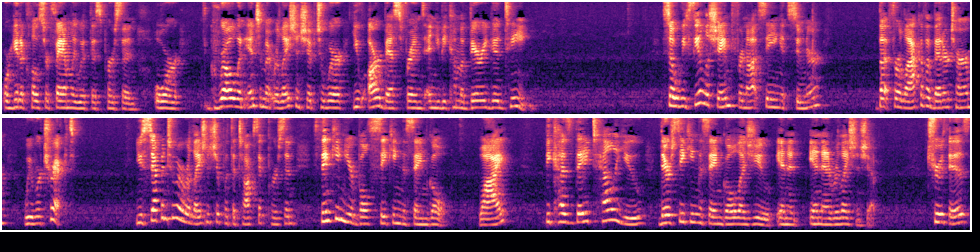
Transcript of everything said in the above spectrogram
or get a closer family with this person or grow an intimate relationship to where you are best friends and you become a very good team. So we feel ashamed for not seeing it sooner, but for lack of a better term, we were tricked. You step into a relationship with a toxic person thinking you're both seeking the same goal. Why? Because they tell you they're seeking the same goal as you in a, in a relationship. Truth is,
